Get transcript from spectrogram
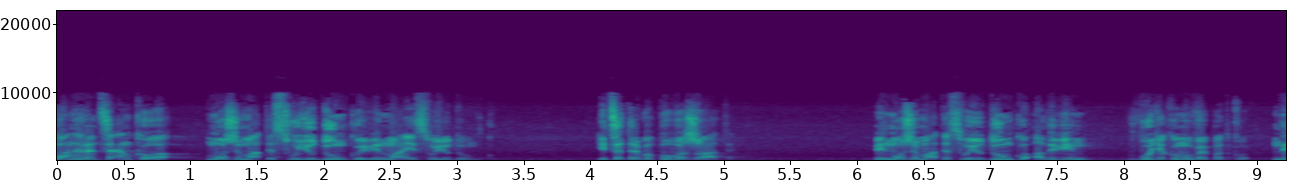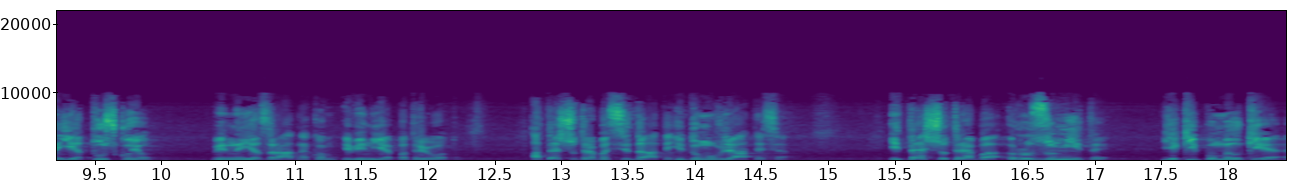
Пан Гриценко може мати свою думку, і він має свою думку. І це треба поважати. Він може мати свою думку, але він в будь-якому випадку не є тушкою, він не є зрадником і він є патріотом. А те, що треба сідати і домовлятися, і те, що треба розуміти, які помилки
